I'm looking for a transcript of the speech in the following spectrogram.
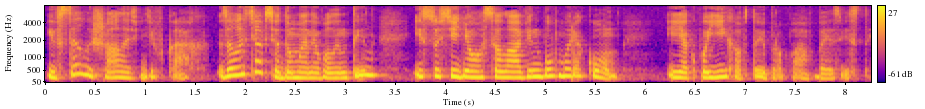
і все лишалось в дівках. Залицявся до мене Валентин із сусіднього села, він був моряком, і як поїхав, то й пропав безвісти.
